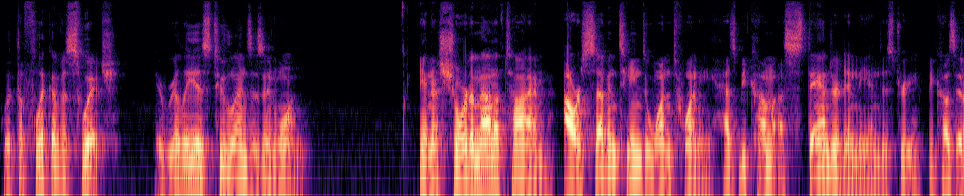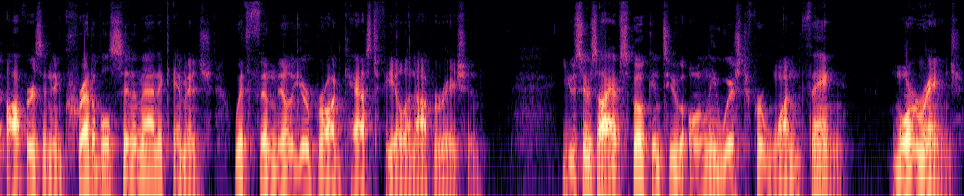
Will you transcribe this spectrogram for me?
With the flick of a switch, it really is two lenses in one. In a short amount of time, our 17 to 120 has become a standard in the industry because it offers an incredible cinematic image with familiar broadcast feel and operation. Users I have spoken to only wished for one thing more range.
